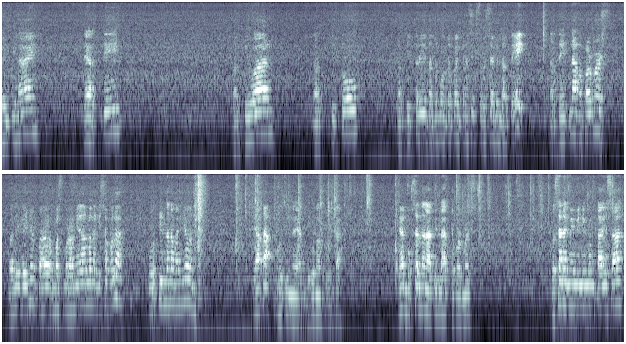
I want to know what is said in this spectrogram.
29, 30, 31, 32, 33, 34, 35, 36, 37, 38. 38 na ka-farmers. Balilay yun, para mas marami na naman ang isa pala. 14 na naman yun. Yata, 14 na yan. Hindi ko na punta. Yan, buksan na natin lahat ka-farmers. Basta nagmi-minimum tayo sa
